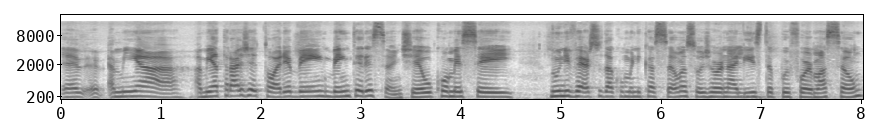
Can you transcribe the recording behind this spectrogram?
É, é, a, minha, a minha trajetória é bem, bem interessante. Eu comecei no universo da comunicação, eu sou jornalista por formação.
